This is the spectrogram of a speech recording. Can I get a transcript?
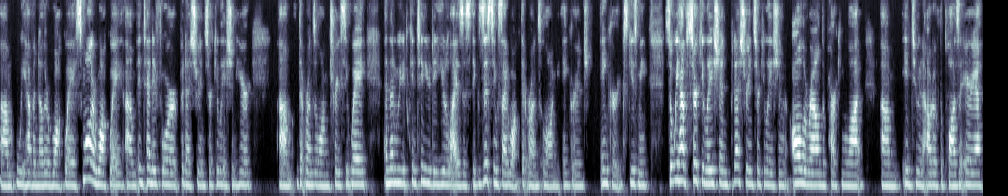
um, we have another walkway, a smaller walkway um, intended for pedestrian circulation here um, that runs along Tracy Way. And then we'd continue to utilize this existing sidewalk that runs along Anchorage, Anchor, excuse me. So we have circulation, pedestrian circulation all around the parking lot um, into and out of the plaza area.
